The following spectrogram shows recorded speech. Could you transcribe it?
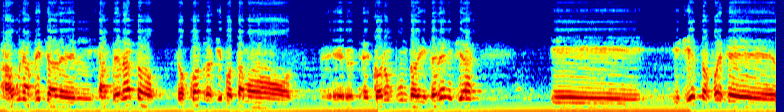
a una fecha del campeonato los cuatro equipos estamos eh, con un punto de diferencia y, y si esto fuese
